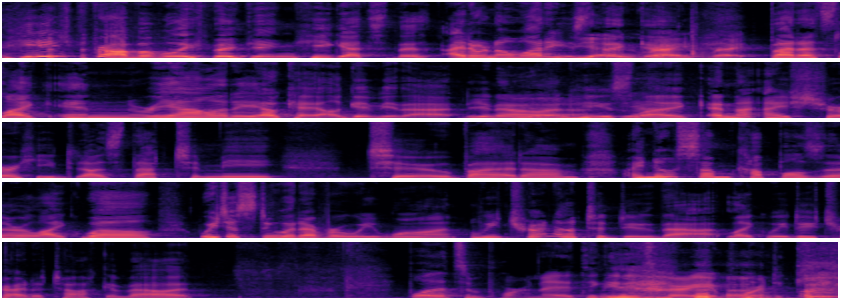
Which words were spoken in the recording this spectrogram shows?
He's probably thinking he gets this. I don't know what he's Yeah, thinking. right, right. But it's like in reality, okay, I'll give you that, you know. and he's yeah. like, and I, I sure he does that to me too. But um, I know some couples that are like, well, we just do whatever we want. We try not to do that. Like we do try to talk about Well, that's important. I think it is very important to keep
